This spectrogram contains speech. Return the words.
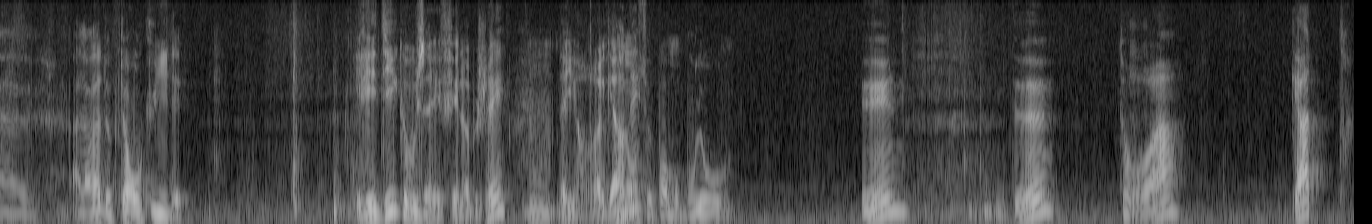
Euh, alors là, docteur, aucune idée. Il est dit que vous avez fait l'objet. D'ailleurs, regardez. Non, c'est pas mon boulot. Une, deux, trois, quatre,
